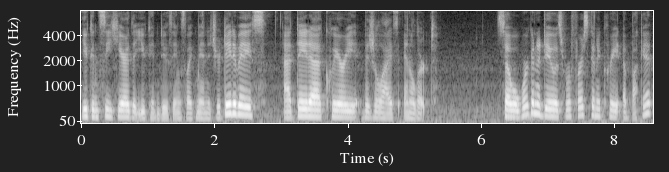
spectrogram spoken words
You can see here that you can do things like manage your database, add data, query, visualize, and alert. So what we're going to do is we're first going to create a bucket.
